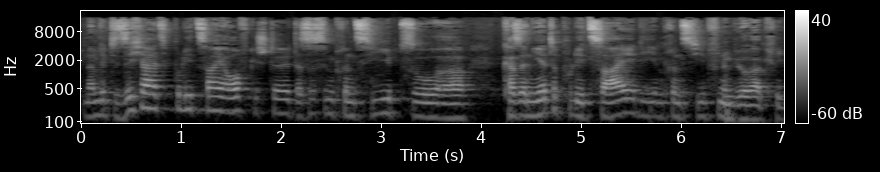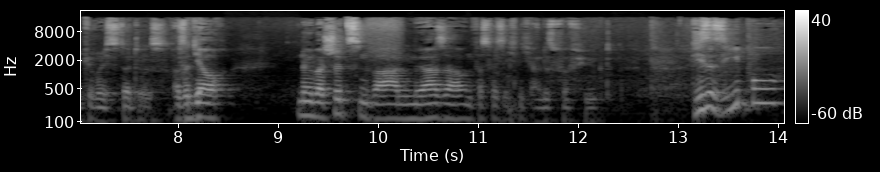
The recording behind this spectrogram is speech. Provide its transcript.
Und dann wird die Sicherheitspolizei aufgestellt. Das ist im Prinzip so äh, kasernierte Polizei, die im Prinzip für einen Bürgerkrieg gerüstet ist. Also die auch nur über Schützenwagen, Mörser und was weiß ich nicht alles verfügt. Diese SIPO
